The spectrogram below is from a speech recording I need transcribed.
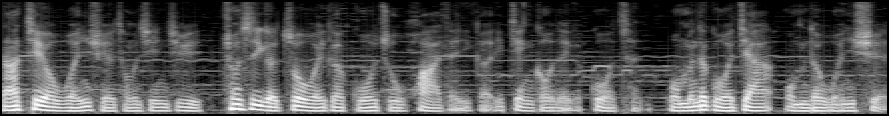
然后借由文学重新去，算是一个作为一个国族化的一个建构的一个过程。我们的国家，我们的文学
